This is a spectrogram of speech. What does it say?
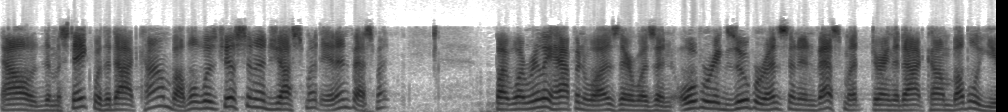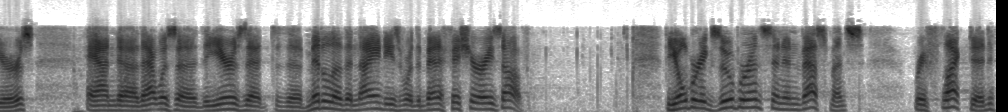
Now, the mistake with the dot-com bubble was just an adjustment in investment. But what really happened was there was an overexuberance in investment during the dot-com bubble years, and uh, that was uh, the years that the middle of the 90s were the beneficiaries of. The overexuberance in investments reflected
